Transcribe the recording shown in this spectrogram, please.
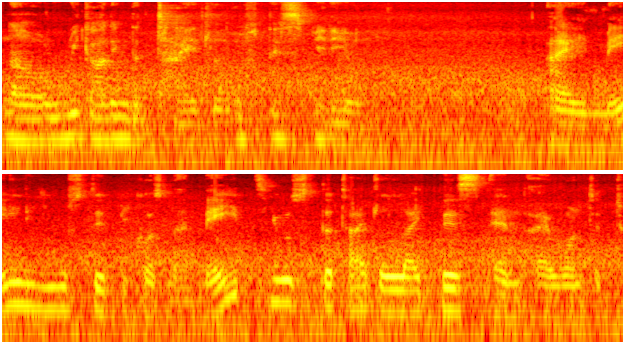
Now regarding the title of this video. I mainly used it because my mate used the title like this and I wanted to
